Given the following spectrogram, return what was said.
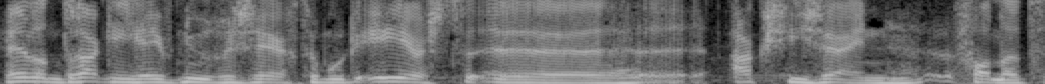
Want Draghi heeft nu gezegd, er moet eerst eh, actie zijn van het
